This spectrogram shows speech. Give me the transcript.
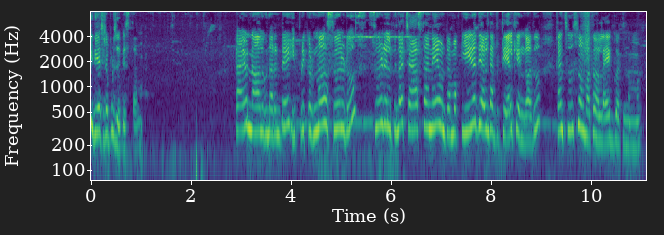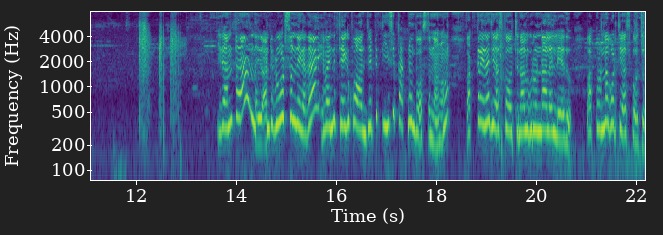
ఇది వేసేటప్పుడు చూపిస్తాను. టైం నాలుగున్నర అంటే ఇప్పుడు ఇక్కడ ఉన్న సూర్యుడు సూర్యుడు వెళ్ళిపోయిందా చేస్తానే ఉంటాం. ఒక ఏదో తేలంటే అంత తేలికేం కాదు. కానీ చూసిన వాళ్ళు మాత్రం లైక్ కొట్టిందమ్మా ఇదంతా అంటే రూట్స్ ఉన్నాయి కదా ఇవన్నీ తెగిపోవాలని చెప్పి తీసి పక్కన పోస్తున్నాను. ఒక్కరైనా చేసుకోవచ్చు నలుగురు ఉండాలని లేదు. ఒక్కరున్నా కూడా చేసుకోవచ్చు.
